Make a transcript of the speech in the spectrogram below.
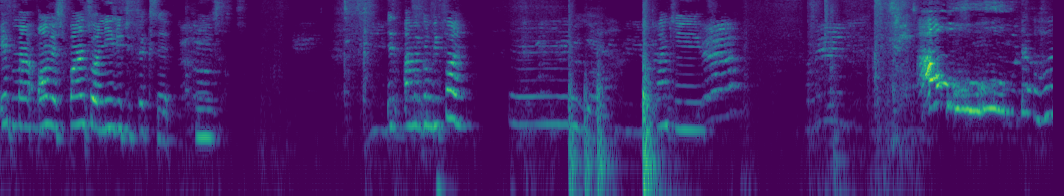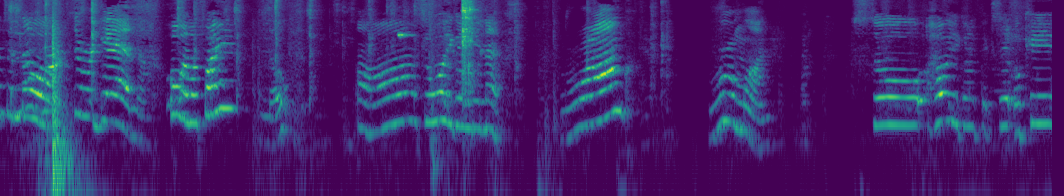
if my arm is fine, so I need you to fix it, please. Is, am I gonna be fine? Mm, yeah. Ow! That hurts a lot. monster again. Oh, am I fine? Nope. Aw, so what are you gonna do next? Wrong. Room one. So, how are you gonna fix it? Okay,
